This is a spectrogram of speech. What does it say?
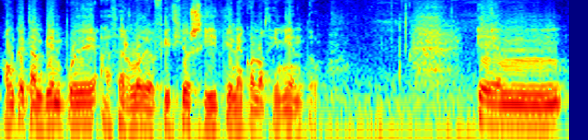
aunque también puede hacerlo de oficio si tiene conocimiento. Em,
